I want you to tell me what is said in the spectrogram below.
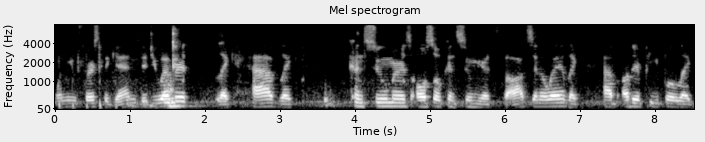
when you first began, did you ever like have like consumers also consume your thoughts in a way? Like have other people like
